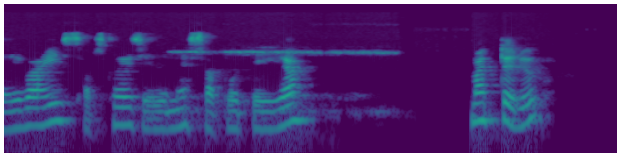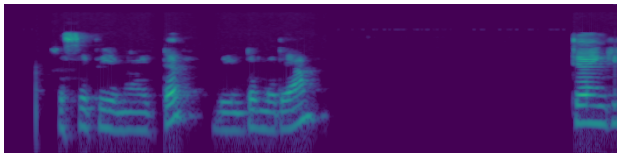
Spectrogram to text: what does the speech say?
ദയവായി സബ്സ്ക്രൈബ് ചെയ്തതിനെ സപ്പോർട്ട് ചെയ്യുക. മറ്റൊരു റെസിപ്പിയുമായിട്ട് വീണ്ടും വരാം. താങ്ക്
